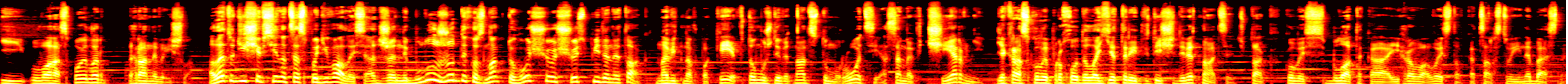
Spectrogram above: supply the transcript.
І увага, спойлер, гра не вийшла. Але тоді ще всі на це сподівалися, адже не було жодних ознак того, що щось піде не так. Навіть навпаки, в тому ж 19-му році, а саме в червні, якраз коли проходила Є3 2019, так колись була така ігрова виставка Царство і Небесне.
